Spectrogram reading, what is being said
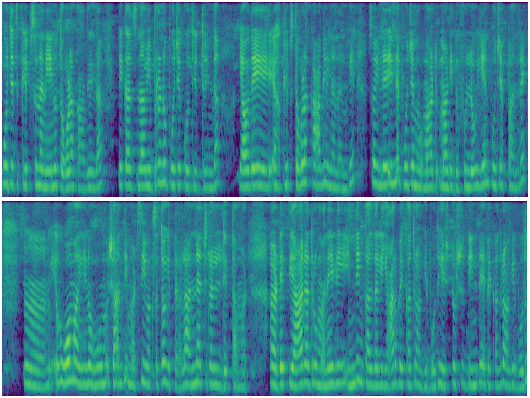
ಪೂಜೆದ ಕ್ಲಿಪ್ಸು ನಾನೇನು ತೊಗೊಳಕ್ಕಾಗಲಿಲ್ಲ ಬಿಕಾಸ್ ನಾವಿಬ್ಬರೂ ಪೂಜೆ ಕೂತಿದ್ದರಿಂದ ಯಾವುದೇ ಕ್ಲಿಪ್ಸ್ ತೊಗೊಳಕ್ಕಾಗಲಿಲ್ಲ ನನಗೆ. ಸೊ ಇಲ್ಲೇ ಇಲ್ಲೇ ಪೂಜೆ ಮಾಡಿ, ಮಾಡಿದ್ದು ಫುಲ್ಲು ಏನು ಪೂಜೆಪ್ಪ ಅಂದರೆ, ಹೋಮ ಏನೋ, ಹೋಮ ಶಾಂತಿ ಮಾಡಿಸಿ ಇವಾಗ ಸತ್ತೋಗಿರ್ತಾರಲ್ಲ ಅನ್ಯಾಚುರಲ್ ಡೆತ್ ಮಾಡಿ ಡೆತ್ ಯಾರಾದರೂ ಮನೇಲಿ, ಹಿಂದಿನ ಕಾಲದಲ್ಲಿ ಯಾರು ಬೇಕಾದರೂ ಆಗಿರ್ಬೋದು, ಎಷ್ಟು ವರ್ಷದ ಹಿಂದೆ ಬೇಕಾದರೂ ಆಗಿರ್ಬೋದು,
